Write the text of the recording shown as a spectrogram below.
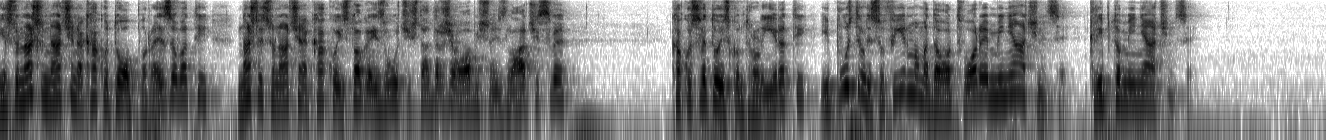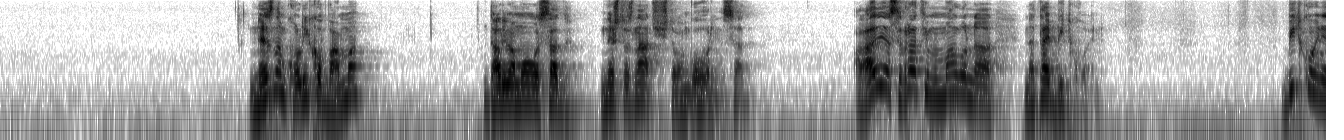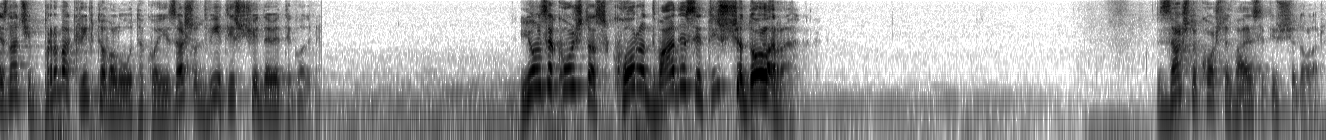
Jer su našli načina kako to oporezovati, našli su načina kako iz toga izvući šta država obično izvlači sve, kako sve to iskontrolirati i pustili su firmama da otvore minjačnice, kriptominjačnice. Ne znam koliko vama, da li vam ovo sad nešto znači što vam govorim sad. Ali ajde da se vratimo malo na, na taj Bitcoin. Bitcoin je znači prva kriptovaluta koja je izašla 2009. godine. I on se košta skoro 20.000 dolara. Zašto košta 20.000 dolara?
